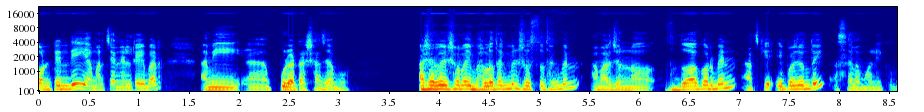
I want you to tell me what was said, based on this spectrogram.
কন্টেন্ট দিয়েই আমার চ্যানেলটা এবার আমি পুরাটা সাজাবো। আশা করি সবাই ভালো থাকবেন, সুস্থ থাকবেন। আমার জন্য দোয়া করবেন। আজকে এ পর্যন্তই। আসসালামু আলাইকুম।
